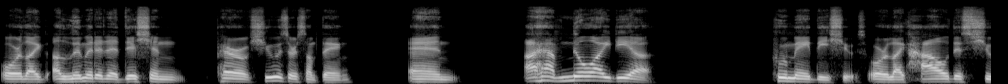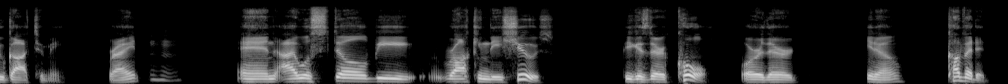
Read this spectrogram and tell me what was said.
Or like a limited edition pair of shoes or something, and I have no idea who made these shoes or like how this shoe got to me, right? hmm and I will still be rocking these shoes because they're cool or they're, you know, coveted.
